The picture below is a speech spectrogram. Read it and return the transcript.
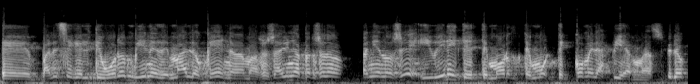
eh, parece que el tiburón viene de malo que es nada más. O sea, hay una persona bañándose y viene y te, te, te, te come las piernas. Pero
